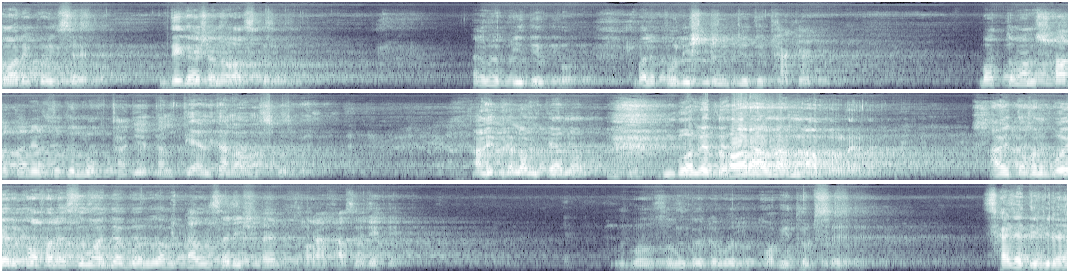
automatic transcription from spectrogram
আমারে কইছে, দেখে শোনো আওয়াজ করবে এখন কি দেখব? বলে, পুলিশ টুলিশ যদি থাকে, বর্তমান সরকারের যদি লোক থাকে, তাহলে তেল তেল আওয়াজ করবে। আমি বললাম, কেন? বলে, ধরা যান না পড়ে না। আমি তখন বইয়ের কপালে সময় দিয়ে বললাম, কাউসারি সাহেব ধরা খাসে রে। বউ চুমকে বলল, কবি ধরছে, ছেড়ে দিবি না?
